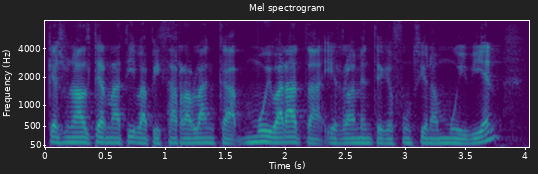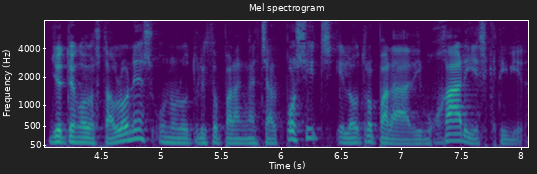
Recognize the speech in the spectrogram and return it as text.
que es una alternativa a pizarra blanca muy barata y realmente que funciona muy bien. Yo tengo dos tablones, uno lo utilizo para enganchar posits y el otro para dibujar y escribir.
